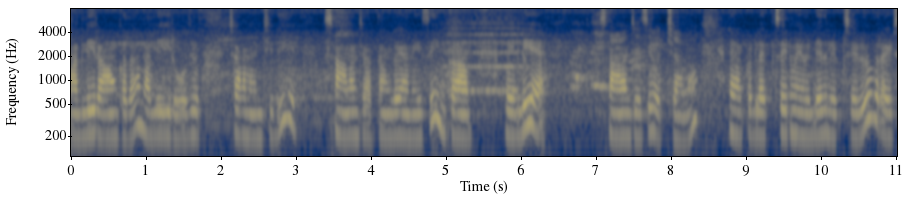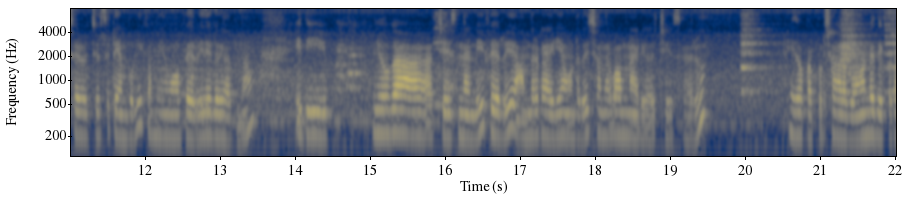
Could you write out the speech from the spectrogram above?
మళ్ళీ రాము కదా మళ్ళీ ఈరోజు చాలా మంచిది స్నానం చేద్దాంలే అనేసి ఇంకా వెళ్ళి స్నానం చేసి వచ్చాము. అక్కడ లెఫ్ట్ సైడ్ మేము వెళ్ళేది లెఫ్ట్ సైడ్ రైట్ సైడ్ వచ్చేసి టెంపుల్. ఇక మేము ఫెర్రీ దగ్గర వెళ్తున్నాం. ఇది న్యూగా చేసిందండి ఫెర్రీ. అందరికి ఐడియా ఉంటుంది. చంద్రబాబు నాయుడు గారు చేశారు. ఇది ఒకప్పుడు చాలా బాగుండేది. ఇక్కడ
